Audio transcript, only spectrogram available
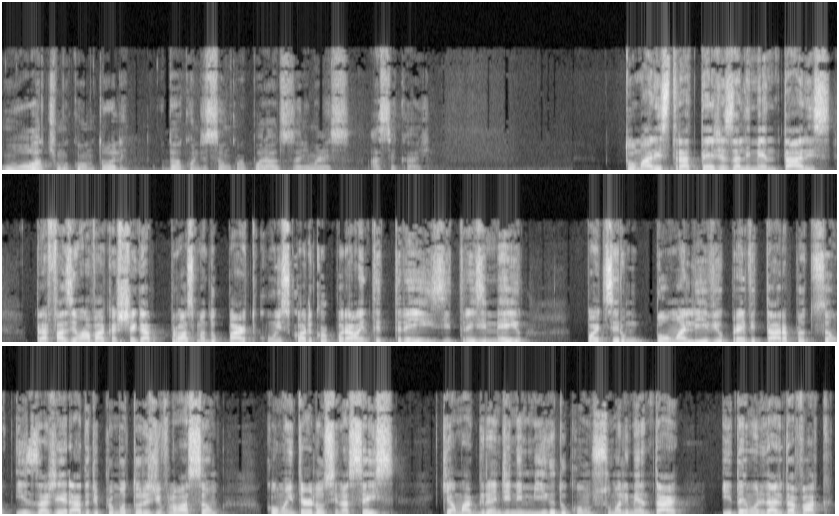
o ótimo controle da condição corporal desses animais, a secagem. Tomar estratégias alimentares para fazer uma vaca chegar próxima do parto com um score corporal entre 3 e 3,5 pode ser um bom alívio para evitar a produção exagerada de promotores de inflamação, como a interleucina 6, que é uma grande inimiga do consumo alimentar e da imunidade da vaca.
